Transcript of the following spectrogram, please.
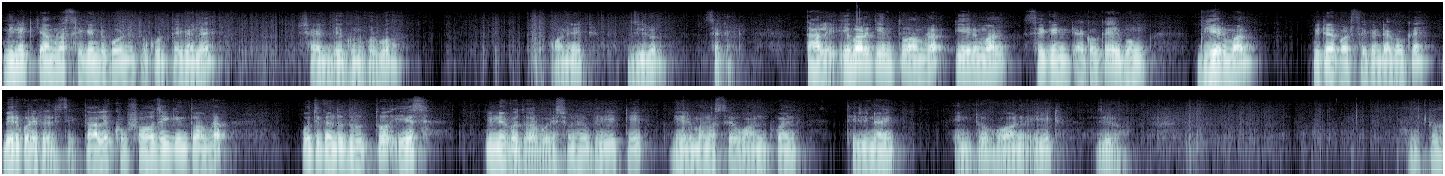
মিনিটকে আমরা সেকেন্ডে পরিণত করতে গেলে ষাট দিয়ে গুণ করব। One eight zero second. তাহলে এবার কিন্তু আমরা টি এর মান সেকেন্ড এককে এবং ভি এর মান মিটার পার সেকেন্ড এককে বের করে ফেলছি। তাহলে খুব সহজেই কিন্তু আমরা অতিক্রান্ত দূরত্ব এস নির্ণয় করতে পারব। এস শূন্য ভি টি, ভি এর মান হচ্ছে one point three nine. Eight zero into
